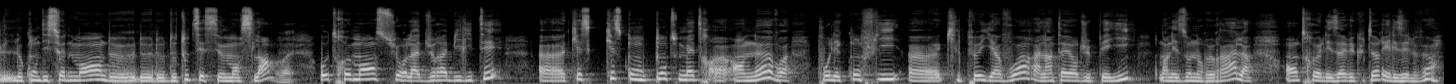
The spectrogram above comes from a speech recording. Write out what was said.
le conditionnement de, de, toutes ces semences-là. Autrement, sur la durabilité, qu'est-ce qu'on compte mettre en œuvre pour les conflits qu'il peut y avoir à l'intérieur du pays, dans les zones rurales, entre les agriculteurs et les éleveurs?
